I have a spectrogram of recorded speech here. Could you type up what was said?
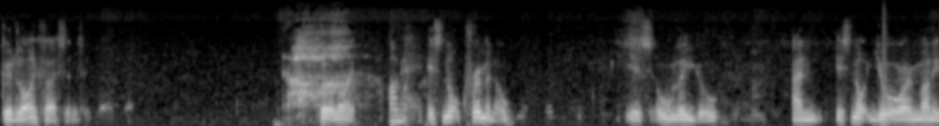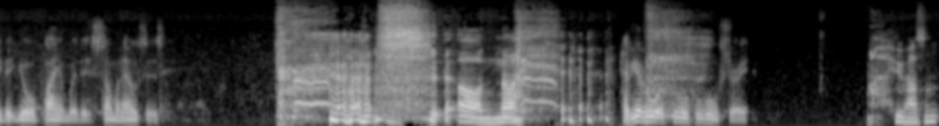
good life lessons. But like, I'm- it's not criminal. It's all legal, and it's not your own money that you're playing with. It's someone else's. oh no, Have you ever watched The Wolf of Wall Street? who hasn't?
